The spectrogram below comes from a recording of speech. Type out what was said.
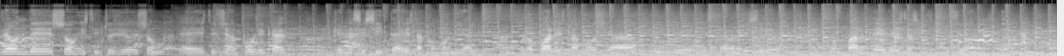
de donde son instituciones, son, instituciones públicas que necesita esta comunidad. Por lo cual estamos ya muy bien establecidos por parte de estas instituciones.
